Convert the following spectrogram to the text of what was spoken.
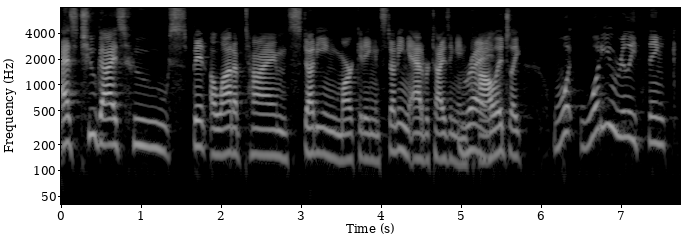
as two guys who spent a lot of time studying marketing and studying advertising in Right. college, like what what do you really think?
